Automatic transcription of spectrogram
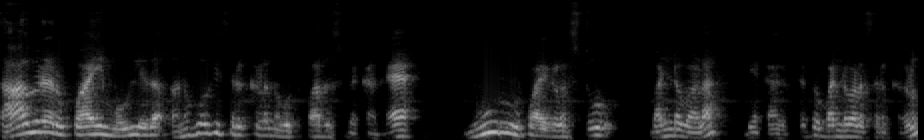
ಸಾವಿರ ರೂಪಾಯಿ ಮೌಲ್ಯದ ಅನುಭೋಗಿ ಸರಕುಗಳನ್ನು ಉತ್ಪಾದಿಸಬೇಕಾದ್ರೆ ನೂರು ರೂಪಾಯಿಗಳಷ್ಟು ಬಂಡವಾಳ ಬೇಕಾಗುತ್ತೆ ಅಥವಾ ಬಂಡವಾಳ ಸರಕುಗಳು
